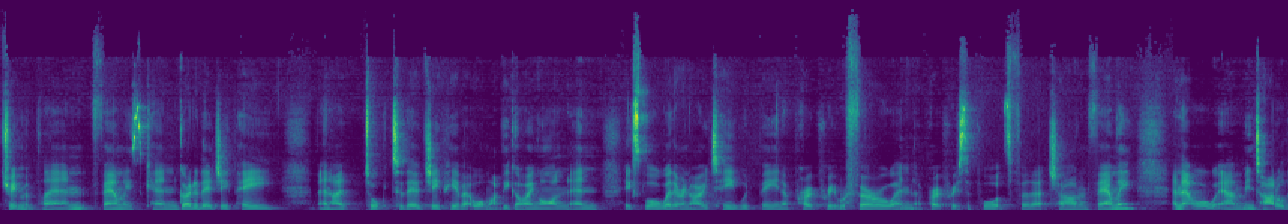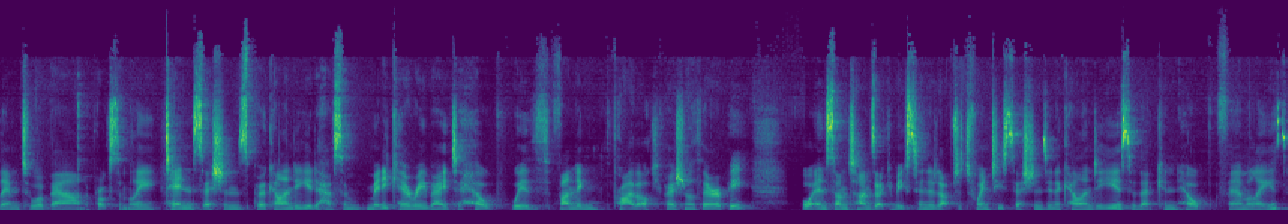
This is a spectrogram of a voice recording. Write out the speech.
treatment plan. Families can go to their GP and I talk to their GP about what might be going on and explore whether an OT would be an appropriate referral and appropriate supports for that child and family. And that will um, entitle them to about approximately 10 sessions per calendar year to have some Medicare rebate to help with funding private occupational therapy. Or, and sometimes that can be extended up to 20 sessions in a calendar year, so that can help families.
